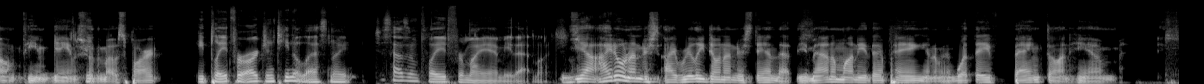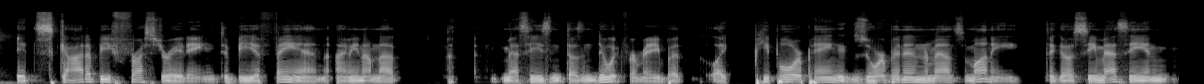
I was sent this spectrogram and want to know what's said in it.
um, team games for the most part, he played for Argentina last night. Just hasn't played for Miami that much. Yeah, I don't understand. I really don't understand that the amount of money they're paying and what they've banked on him. It's got to be frustrating to be a fan. I mean, I'm not Messi doesn't do it for me, but like people are paying exorbitant amounts of money to go see Messi and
